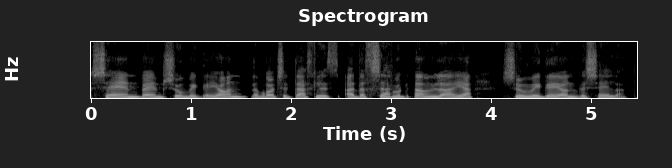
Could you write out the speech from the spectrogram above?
שאין בהם שום היגיון, למרות שתכלס עד עכשיו גם לא היה שום היגיון ושאלות.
